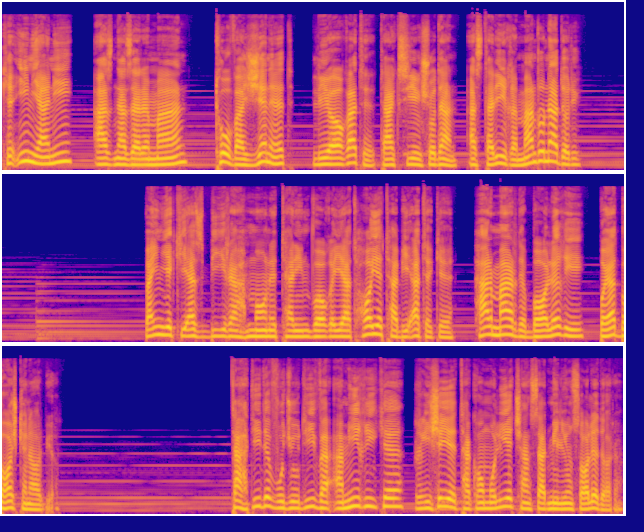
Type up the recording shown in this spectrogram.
که این یعنی از نظر من تو و ژنت لیاقت تکثیر شدن از طریق من رو نداری و این یکی از بیرحمانه ترین واقعیت های طبیعته که هر مرد بالغی باید باهاش کنار بیاد. تهدید وجودی و عمیقی که ریشه تکاملی چند صد میلیون ساله داره.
